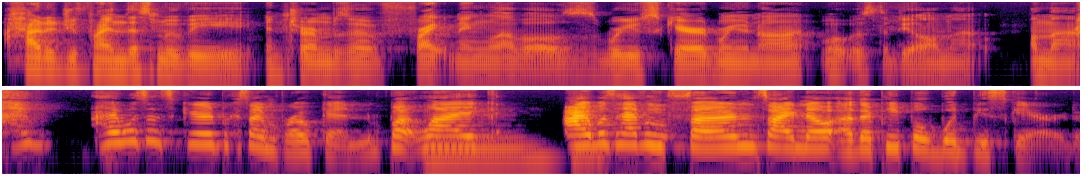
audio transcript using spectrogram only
how did you find this movie in terms of frightening levels? Were you scared? Were you not? What was the deal on that? On that? I, I wasn't scared because i'm broken but like Mm, i was having fun so i know other people would be scared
